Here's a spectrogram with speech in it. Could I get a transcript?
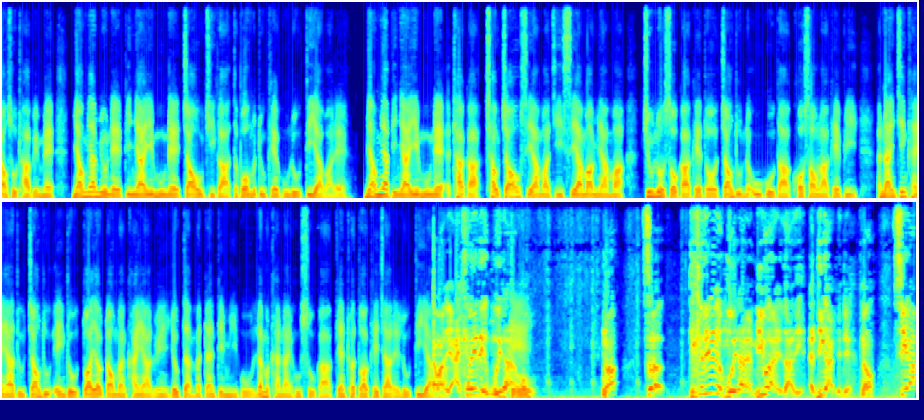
တောင်းဆိုထားပေမဲ့မြောင်းမြမြို့နယ်ပညာရေးမှုနဲ့ကျောင်းအုပ်ကြီးကသဘောမတူခဲ့ဘူးလို့သိရပါတယ်။ မြောင်းမြပညာရေးမှုနဲ့အထက်က6ကျောင်းအုပ်ဆရာမကြီးဆရာမများမှကျူးလွန်စော်ကားခဲ့သောကျောင်းသူ2ဦးကိုသာခေါ်ဆောင်လာခဲ့ပြီးအနိုင်ကျင့်ခံရသူကျောင်းသူအိမ်တို့တွားရောက်တောင်းပန်ခိုင်းရာတွင်ရုပ်တံမှတ်တမ်းတင်မီကိုလက်မခံနိုင်ဟုဆိုကာပြန်ထွက်သွားခဲ့ကြတယ်လို့သိရဆရာပါမတတွေယ်အဲ့ကလေးတွေမွေးထားတာမဟုတ်ဘူးနော်ဆိုတော့ဒီကလေးတွေမွေးထားတဲ့မိဘတွေသားဒီအဓိကဖြစ်တယ်နော်ဆရာ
